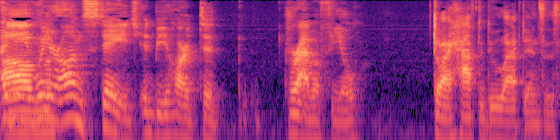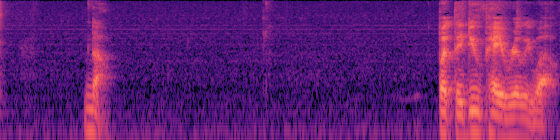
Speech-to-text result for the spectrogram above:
mean, Um, when you're on stage, it'd be hard to grab a feel. Do I have to do lap dances? No. But they do pay really well.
